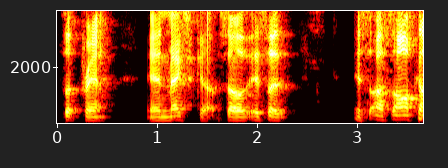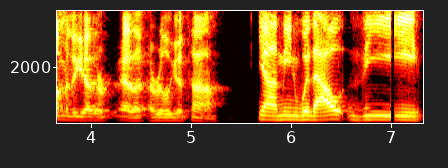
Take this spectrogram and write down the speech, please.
footprint in Mexico. So it's a it's us all coming together at a, a really good time. Yeah, I mean, without the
